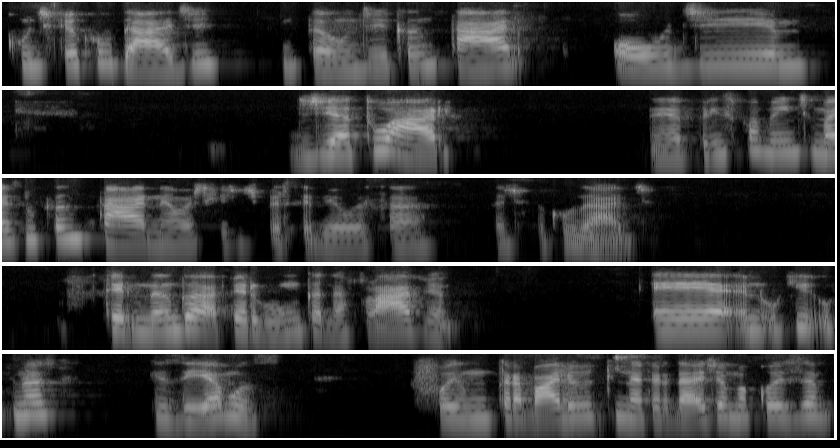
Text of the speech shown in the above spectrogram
com dificuldade, então, de cantar ou de, de atuar, né? principalmente mais no cantar, né? Eu acho que a gente percebeu essa, essa dificuldade. Terminando a pergunta da Flávia, é, o, que, o que nós fizemos foi um trabalho que, na verdade, é uma coisa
